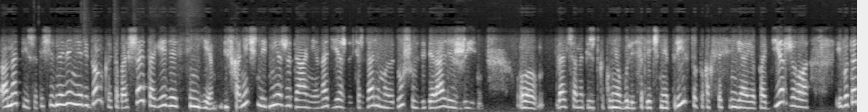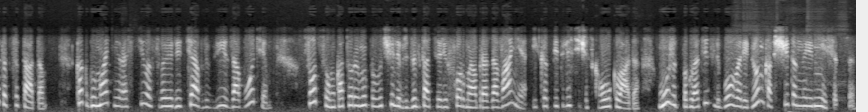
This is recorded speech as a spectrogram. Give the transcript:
она пишет, исчезновение ребенка – это большая трагедия в семье. Бесконечные дни ожидания, надежды терзали мою душу и забирали жизнь. Э, дальше она пишет, как у нее были сердечные приступы, как вся семья ее поддерживала. И вот эта цитата. «Как бы мать не растила свое дитя в любви и заботе, социум, который мы получили в результате реформы образования и капиталистического уклада, может поглотить любого ребенка в считанные месяцы.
